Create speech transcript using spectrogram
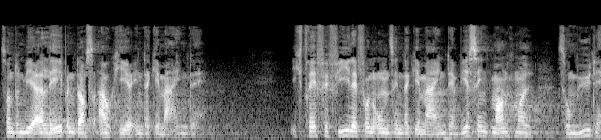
sondern wir erleben das auch hier in der Gemeinde. Ich treffe viele von uns in der Gemeinde. Wir sind manchmal so müde.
